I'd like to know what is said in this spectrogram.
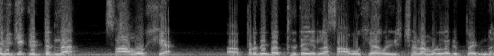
എനിക്ക് കിട്ടുന്ന സാമൂഹ്യ പ്രതിബദ്ധതയുള്ള സാമൂഹ്യ വീക്ഷണമുള്ള ഒരു പെണ്ണ്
